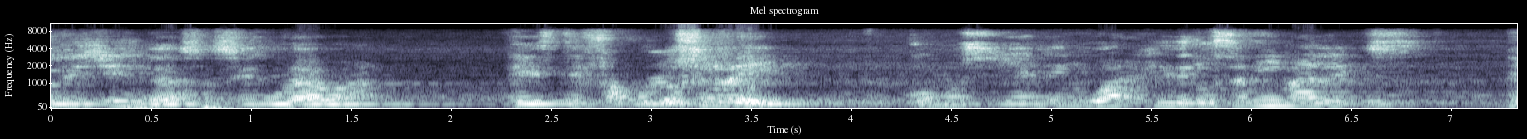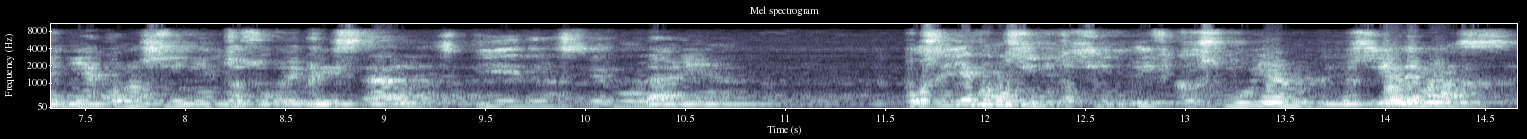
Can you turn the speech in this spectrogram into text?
leyendas aseguraban que este fabuloso rey conocía el lenguaje de los animales, tenía conocimientos sobre cristales, piedras y herbolaria, poseía conocimientos científicos muy amplios y además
